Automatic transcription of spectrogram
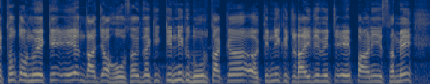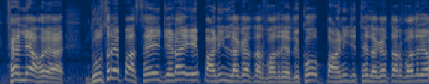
ਇੱਥੋਂ ਤੁਹਾਨੂੰ ਇੱਕ ਇਹ ਅੰਦਾਜ਼ਾ ਹੋ ਸਕਦਾ ਕਿ ਕਿੰਨੀ ਕੁ ਦੂਰ ਤੱਕ ਕਿੰਨੀ ਕੁ ਚੜਾਈ ਦੇ ਵਿੱਚ ਇਹ ਪਾਣੀ ਇਸ ਸਮੇਂ ਫੈਲਿਆ ਹੋਇਆ ਹੈ। ਦੂਸਰੇ ਪਾਸੇ ਜਿਹੜਾ ਇਹ ਪਾਣੀ ਲਗਾਤਾਰ ਵਧ ਰਿਹਾ ਦੇਖੋ ਪਾਣੀ ਜਿੱਥੇ ਲਗਾਤਾਰ ਵਧ ਰਿਹਾ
